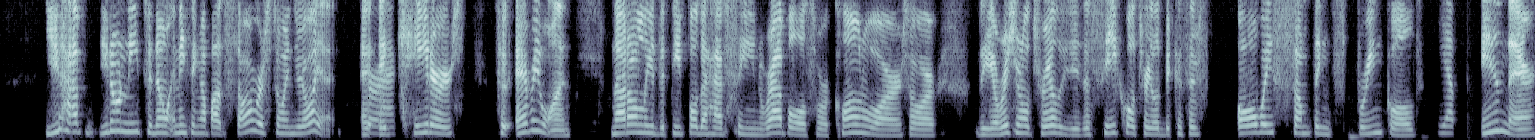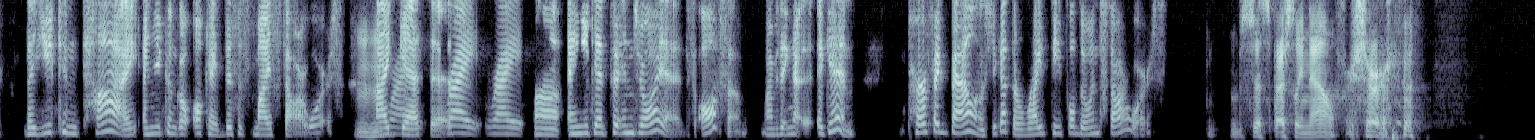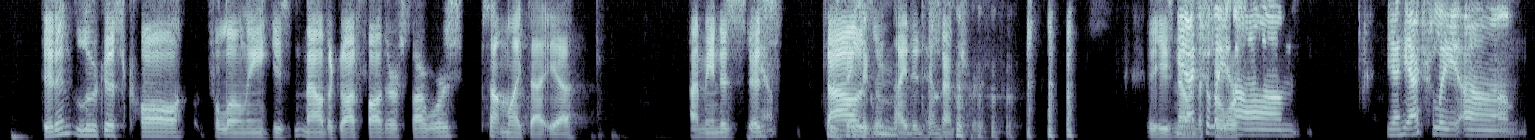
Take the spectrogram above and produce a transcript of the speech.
you have you don't need to know anything about Star Wars to enjoy it. It, it caters to everyone, not only the people that have seen Rebels or Clone Wars or the original trilogy, the sequel trilogy, because there's always something sprinkled Yep. in there that you can tie and you can go, okay, this is my Star Wars. Mhm. I right, get this Right, right. uh, and you get to enjoy it. It's awesome. I think uh, again, perfect balance. You got the right people doing Star Wars. Especially now, for sure. Didn't Lucas call Filoni? He's now the Godfather of Star Wars. Something like that. Yeah. I mean, it's it's He's basically thousand knighted him. he's He now in the Star actually, um, yeah, he actually um,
